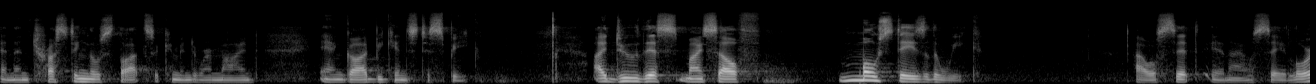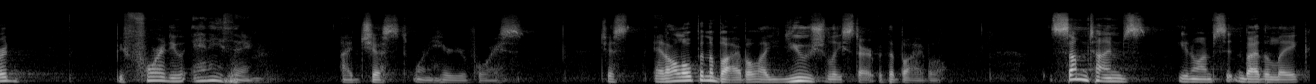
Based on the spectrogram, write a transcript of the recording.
and then trusting those thoughts that come into our mind, and God begins to speak. I do this myself most days of the week. I will sit and I will say, Lord, before I do anything, I just want to hear your voice. Just and I'll open the Bible. I usually start with the Bible. Sometimes, you know, I'm sitting by the lake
